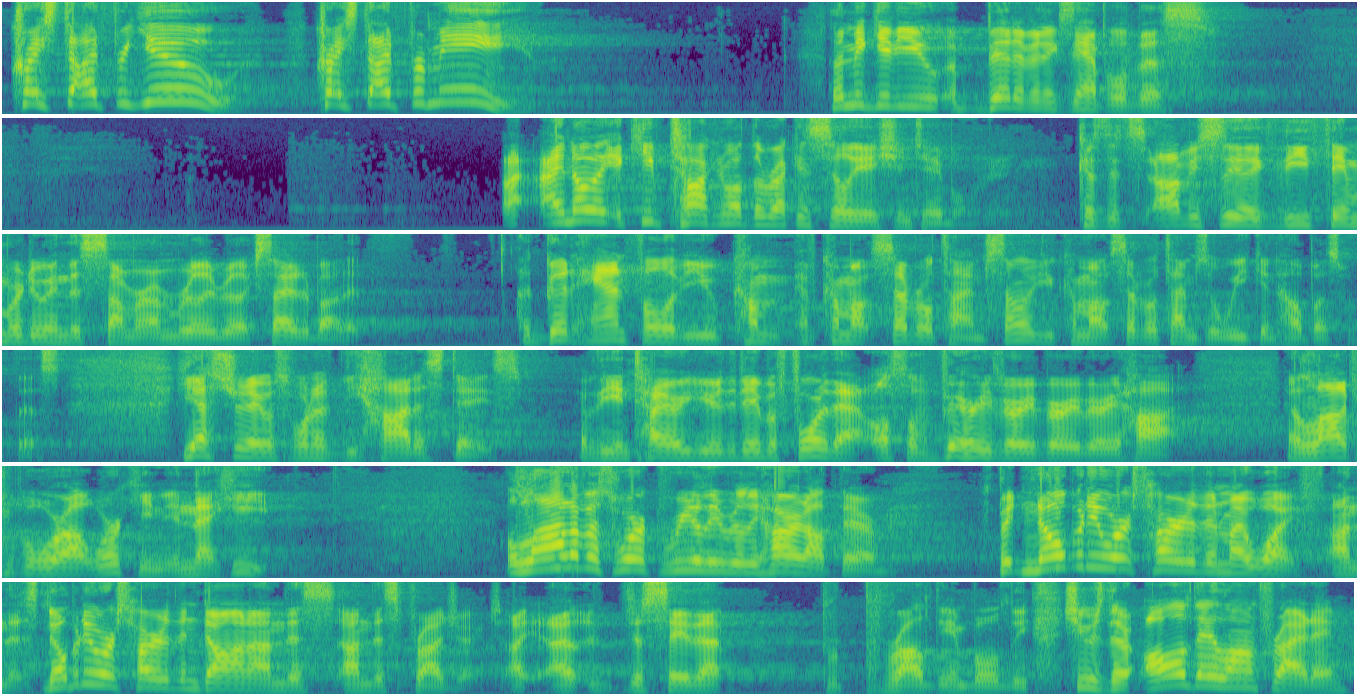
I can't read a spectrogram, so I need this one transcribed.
Christ died for you, Christ died for me. Let me give you a bit of an example of this. I, know I keep talking about the reconciliation table because it's obviously like the thing we're doing this summer. I'm really, really excited about it. A good handful of you come, have come out several times. Some of you come out several times a week and help us with this. Yesterday was one of the hottest days of the entire year. The day before that, also very, very, very, very hot. And a lot of people were out working in that heat. A lot of us work really, really hard out there. But nobody works harder than my wife on this. Nobody works harder than Dawn on this, on this project. I, I just say that proudly and boldly. She was there all day long Friday.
